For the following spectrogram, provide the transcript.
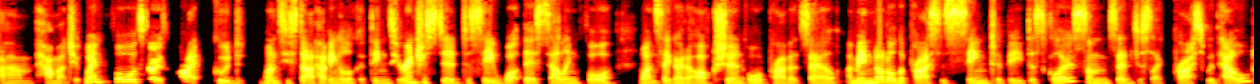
um, how much it went for so it's quite good once you start having a look at things you're interested to see what they're selling for once they go to auction or private sale i mean not all the prices seem to be disclosed some said just like price withheld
